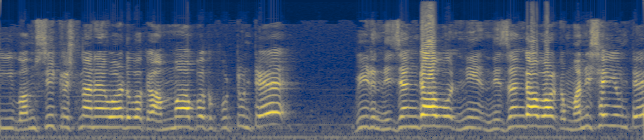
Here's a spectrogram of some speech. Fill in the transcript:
ఈ వంశీకృష్ణ అనేవాడు ఒక అమ్మ అబ్బకు పుట్టుంటే వీడు నిజంగా ఓ- ని- నిజంగా ఒక మనిషి అయి ఉంటే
